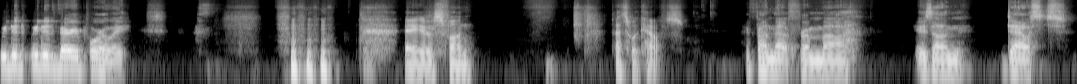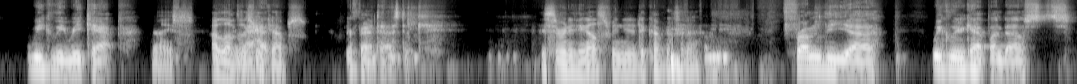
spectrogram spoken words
We did we did very poorly. hey, it was fun. That's what counts. I found that from uh is on Dowst's weekly recap. Nice. I love those I had- recaps. They're fantastic. Is there anything else we needed to cover today? From the uh, weekly recap on Dowst's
